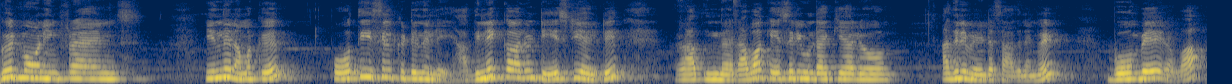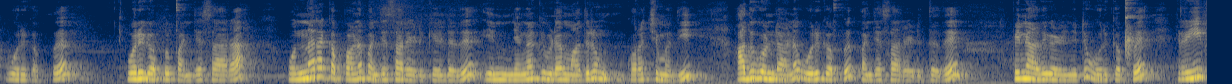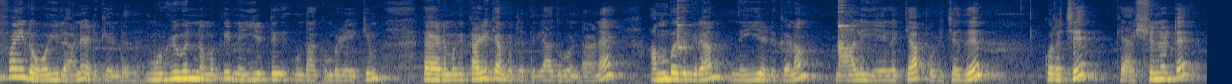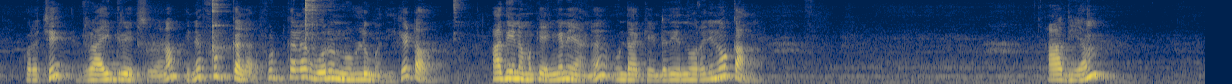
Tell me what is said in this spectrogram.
Good morning friends ഇന്ന് നമുക്ക് പോത്തീസിൽ കിട്ടുന്നില്ലേ? അതിനേക്കാളും ടേസ്റ്റി ആയിട്ട് റവ കേസരി ഉണ്ടാക്കിയാലോ? അതിന് വേണ്ട സാധനങ്ങൾ ബോംബെ റവ ഒരു കപ്പ് ഒരു കപ്പ് പഞ്ചസാര ഒന്നര കപ്പാണ് പഞ്ചസാര എടുക്കേണ്ടത്. ഞങ്ങൾക്കിവിടെ മധുരം കുറച്ച് മതി. അതുകൊണ്ടാണ് ഒരു കപ്പ് പഞ്ചസാര എടുത്തത്. പിന്നെ അത് കഴിഞ്ഞിട്ട് ഒരു കപ്പ് റീഫൈൻഡ് ഓയിലാണ് എടുക്കേണ്ടത്. മുഴുവൻ നമുക്ക് നെയ്യിട്ട് ഉണ്ടാക്കുമ്പോഴേക്കും നമുക്ക് കഴിക്കാൻ പറ്റത്തില്ല. അതുകൊണ്ടാണ് അമ്പത് ഗ്രാം നെയ്യ് എടുക്കണം. നാല് ഏലക്ക പൊടിച്ചത്. കുറച്ച് കാഷ്യനട്ട് കുറച്ച് ഡ്രൈ ഗ്രേപ്സ് വേണം. പിന്നെ ഫുഡ് കളർ ഫുഡ് കളർ ഒരു നുള്ളു മതി കേട്ടോ? ആദ്യം നമുക്ക് എങ്ങനെയാണ് ഉണ്ടാക്കേണ്ടത് എന്ന് പറഞ്ഞ് നോക്കാം. ആദ്യം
